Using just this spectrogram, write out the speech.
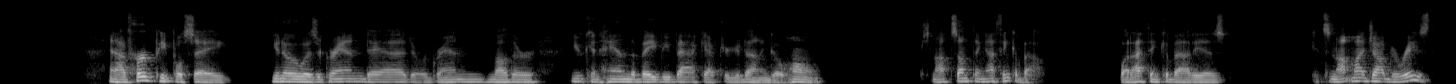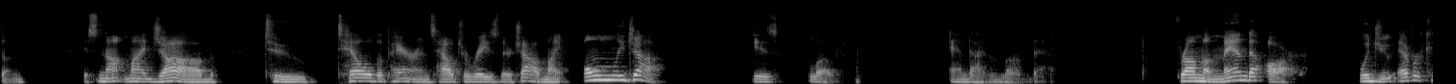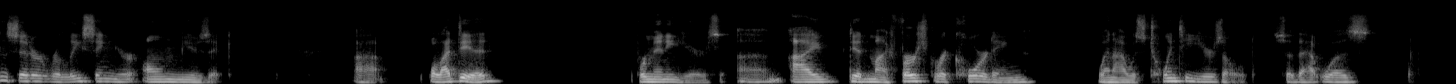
And I've heard people say, you know, as a granddad or a grandmother, you can hand the baby back after you're done and go home. It's not something I think about. What I think about is it's not my job to raise them. It's not my job to tell the parents how to raise their child. My only job is love. And I love that. From Amanda R. Would you ever consider releasing your own music? Uh, well, I did for many years. Um, I did my first recording when I was 20 years old. So that was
